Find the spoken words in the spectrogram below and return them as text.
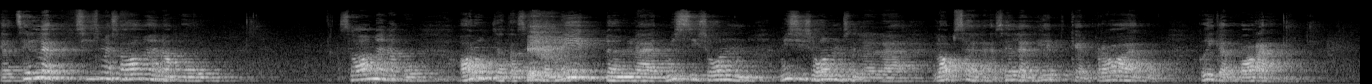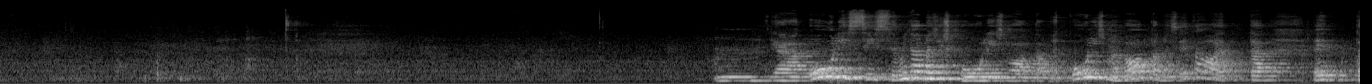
ja et selle, siis me saame nagu saame nagu arutleda selle meetme üle, et mis siis on, mis siis on sellele lapsele sellel hetkel praegu kõige parem. Ja koolis siis, mida me siis koolis vaatame, et koolis me vaatame seda, et, et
